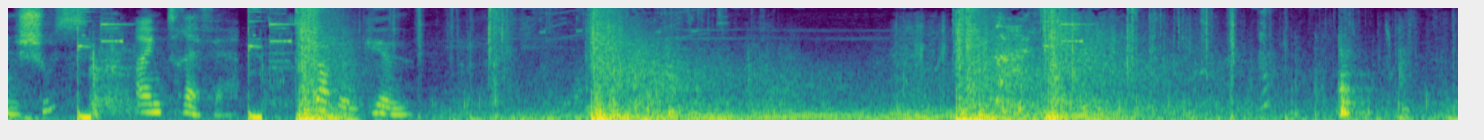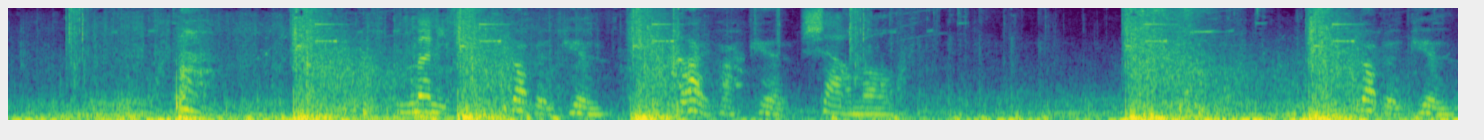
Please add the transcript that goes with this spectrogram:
Ein Schuss, ein Treffer. Doppelkill. Magnifique. Doppelkill. Dreifach Kill. Charmant. Doppelkill.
